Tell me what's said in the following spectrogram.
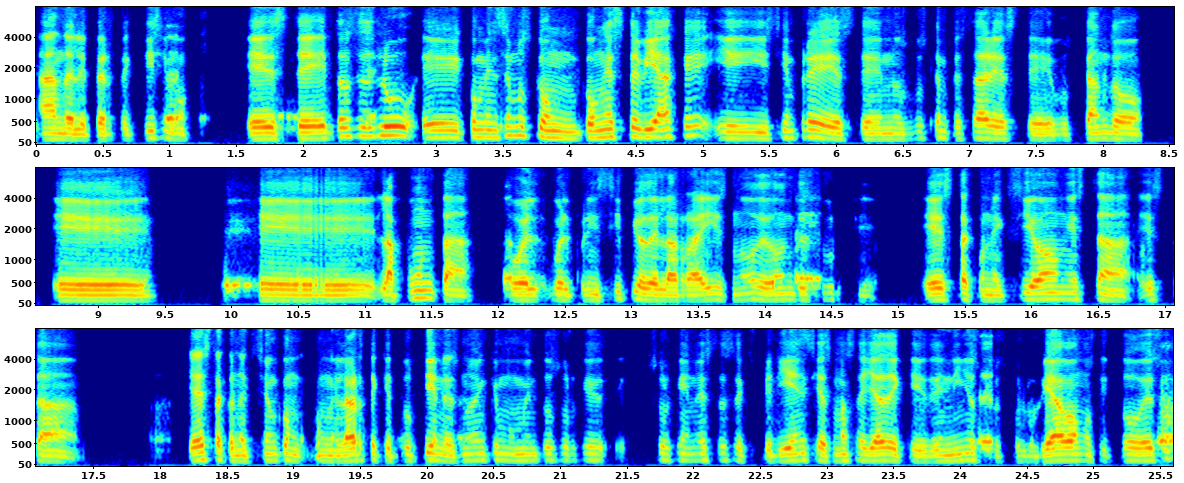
Ándale, perfectísimo. Este, entonces, Lu, eh, comencemos con, con este viaje y siempre este, nos gusta empezar este, buscando eh, eh, la punta o el, o el principio de la raíz, ¿no? De dónde surge esta conexión, esta, esta, esta conexión con, con el arte que tú tienes, ¿no? En qué momento surge, surgen estas experiencias, más allá de que de niños pues coloreábamos y todo eso,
